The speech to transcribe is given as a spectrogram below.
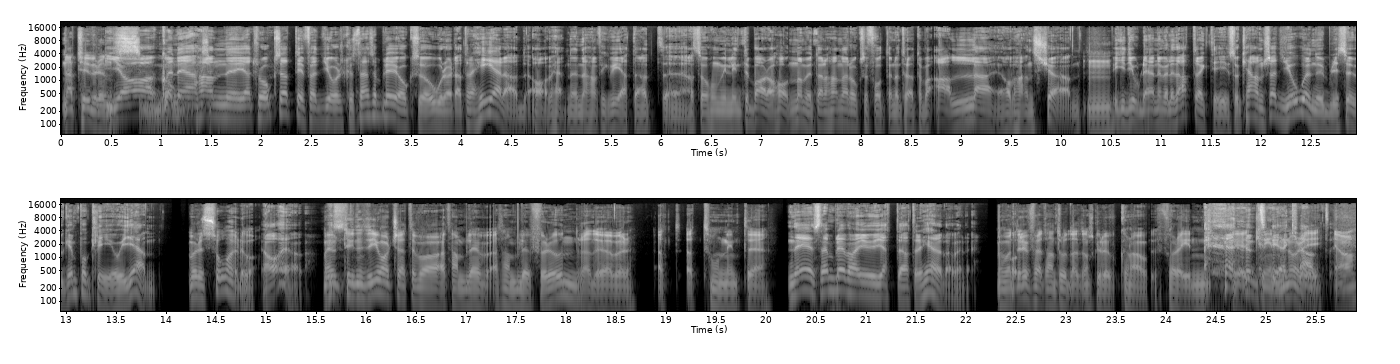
naturens Ja, gång. men eh, han, eh, jag tror också att det är för att George Costanza blev också oerhört attraherad av henne när han fick veta att eh, alltså, hon vill inte bara honom utan han hade också fått henne att trötta på alla av hans kön. Mm. Vilket gjorde henne väldigt attraktiv. Så kanske att Joel nu blir sugen på Cleo igen. Var det så det var? Ja, ja. Men tyckte inte George att det var att han blev, att han blev förundrad över att, att hon inte... Nej, sen blev han ju jätteattraherad av henne. Men var inte det för att han trodde att de skulle kunna föra in eh, kvinnor i? Ja.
